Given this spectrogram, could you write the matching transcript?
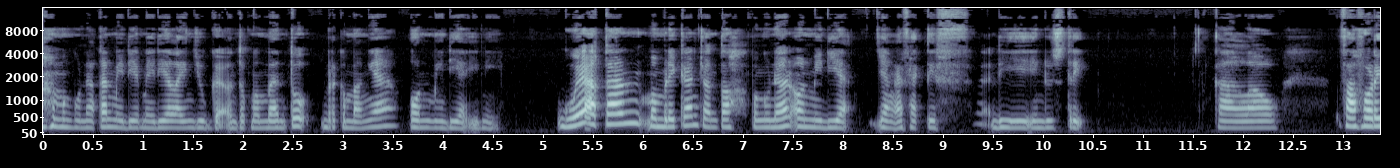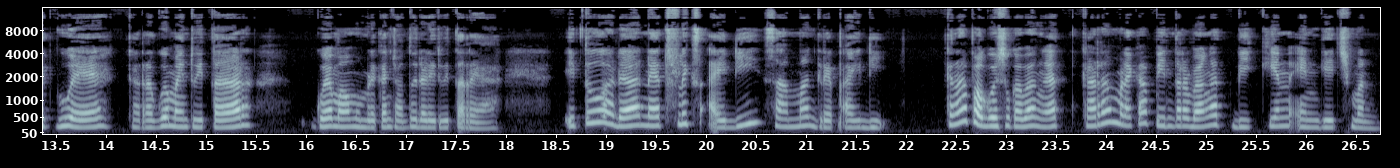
menggunakan media-media lain juga untuk membantu berkembangnya own media ini. Gue akan memberikan contoh penggunaan own media yang efektif di industri kalau favorit gue karena gue main Twitter gue mau memberikan contoh dari Twitter ya itu ada Netflix ID sama Grab ID kenapa gue suka banget karena mereka pinter banget bikin engagement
